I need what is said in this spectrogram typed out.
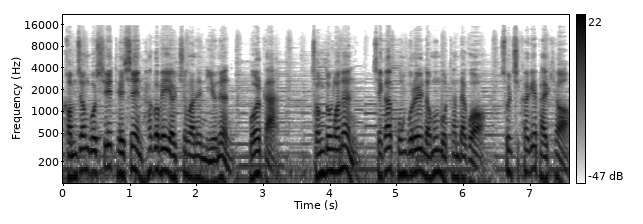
검정고시 대신 학업에 열중하는 이유는 뭘까? 정동원은 제가 공부를 너무 못한다고 솔직하게 밝혀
